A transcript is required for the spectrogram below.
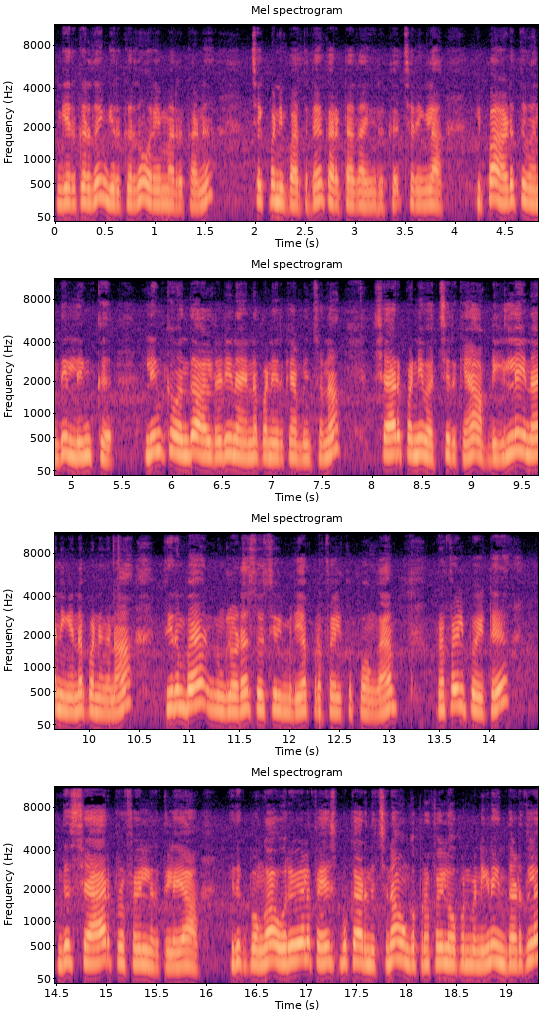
இங்கே இருக்கிறதும் இங்கே இருக்கிறதும் ஒரே மாதிரி இருக்கான்னு செக் பண்ணி பார்த்துட்டேன். கரெக்டாக தான் இருக்குது சரிங்களா? இப்போ அடுத்து வந்து லிங்க்கு லிங்க் வந்து ஆல்ரெடி நான் என்ன பண்ணியிருக்கேன் அப்படின்னு சொன்னால் ஷேர் பண்ணி வச்சுருக்கேன். அப்படி இல்லைன்னா நீங்கள் என்ன பண்ணுங்கன்னா திரும்ப உங்களோட சோஷியல் மீடியா ப்ரொஃபைலுக்கு போங்க. ப்ரொஃபைல் போயிட்டு இந்த ஷேர் ப்ரொஃபைல் இருக்கு இல்லையா? இதுக்கு போங்க. ஒருவேளை ஃபேஸ்புக்காக இருந்துச்சுன்னா உங்கள் ப்ரொஃபைல் ஓப்பன் பண்ணிங்கன்னா இந்த இடத்துல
